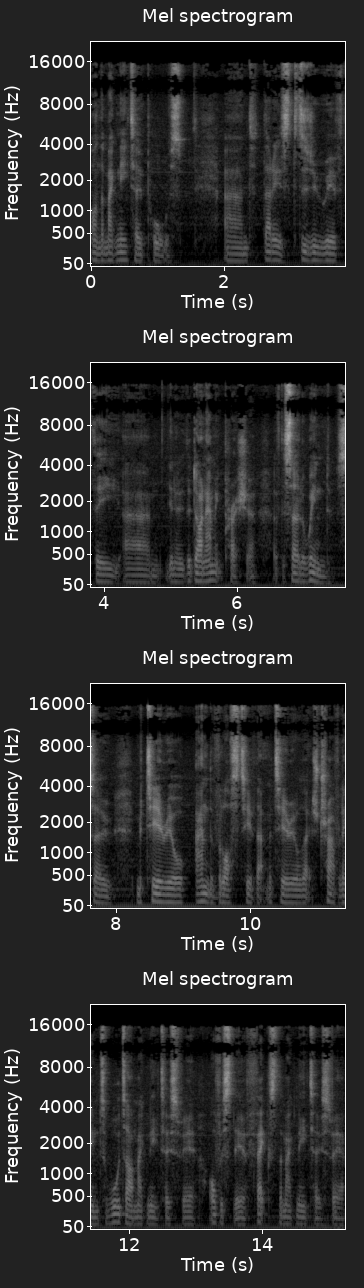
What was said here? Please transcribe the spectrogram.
on the magnetopause and that is to do with the um, you know the dynamic pressure of the solar wind. So material and the velocity of that material that's traveling towards our magnetosphere obviously affects the magnetosphere.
